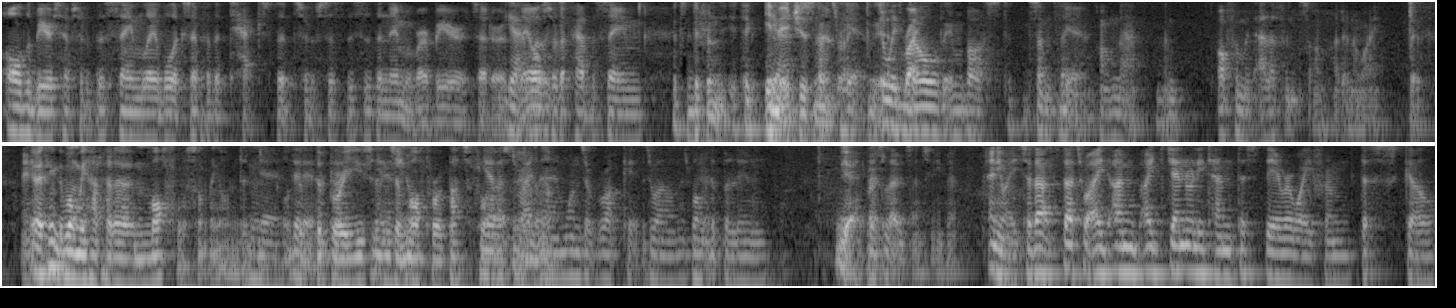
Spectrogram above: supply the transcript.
all the beers have sort of the same label except for the text that sort of says this is the name of our beer, etc. Yeah, they well, all sort of have the same. It's a different It's a image, yeah, isn't that's it? Right. Yeah. It's always Right. gold embossed something Yeah. on there, and often with elephants on. I don't know why. But Yeah, I think the one we had had a moth or something on, didn't Yeah. it? Or Did the, it? the breeze. I Yeah, it was a moth or a butterfly. yeah, that's right. like that. And one's a rocket as well. And There's one with a balloon. Yeah. There's loads actually, but anyway, so that's that's what I I'm, I generally tend to steer away from the skull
